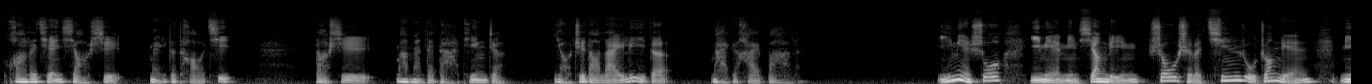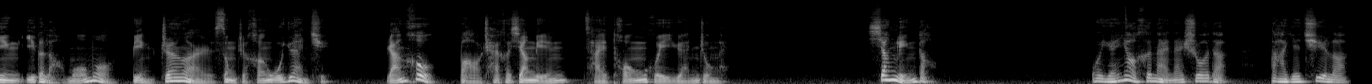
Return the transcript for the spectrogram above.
花了钱小事。”没得淘气，倒是慢慢的打听着，有知道来历的，买个还罢了。一面说，一面命香菱收拾了侵入妆帘，命一个老嬷嬷并真儿送至恒芜院去，然后宝钗和香菱才同回园中来。香菱道：“我原要和奶奶说的，大爷去了，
